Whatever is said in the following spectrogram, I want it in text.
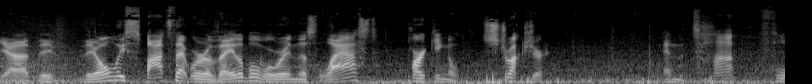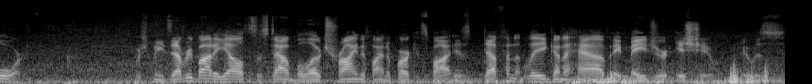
Yeah, the the only spots that were available were in this last parking structure and the top floor which means everybody else that's down below trying to find a parking spot is definitely going to have a major issue. It was,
